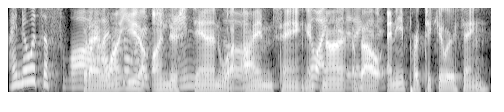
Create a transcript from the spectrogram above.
I know it's a flaw. but I, don't want you how to understand it, what. I'm saying. No, It's I not it, about any particular thing.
